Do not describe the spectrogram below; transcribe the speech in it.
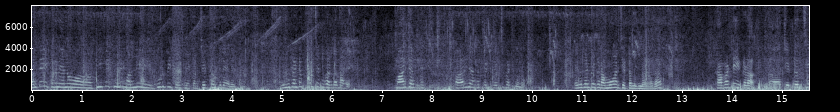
అయితే ఇక్కడ నేను తీపిచ్చింది మళ్ళీ పూడిపించేసిన ఇక్కడ చెట్టు వద్దులే అనేసి. ఎందుకంటే పూల చెట్టు పెడదామనే. పారిజాత తెచ్చి పారిజాత చెట్టు తెచ్చి పెట్టుకున్నాం. ఎందుకంటే ఇక్కడ అమ్మవారి చెట్టు అనుకున్నాం కదా. కాబట్టి ఇక్కడ చెట్టు వచ్చి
